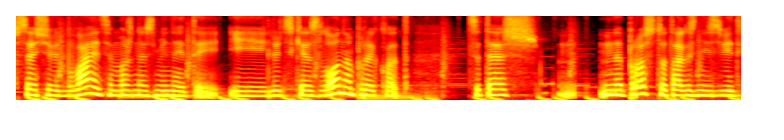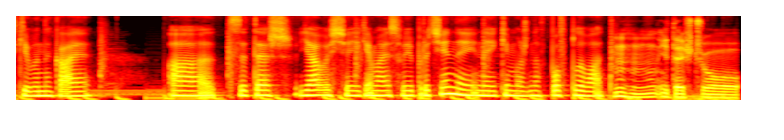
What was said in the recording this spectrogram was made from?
все, що відбувається, можна змінити. І людське зло, наприклад, це теж не просто так з нізвідки виникає, а це теж явище, яке має свої причини, і на які можна повпливати. Угу. І те, що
